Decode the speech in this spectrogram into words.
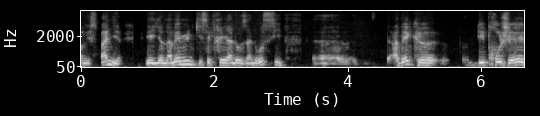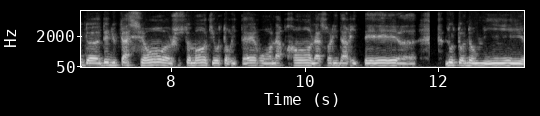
en Espagne, et il y en a même une qui s'est créée à Lausanne aussi, avec des projets d'éducation justement anti-autoritaire où on apprend la solidarité, l'autonomie,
